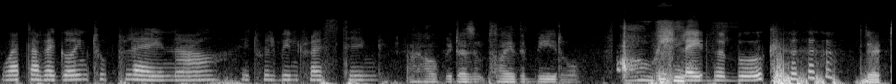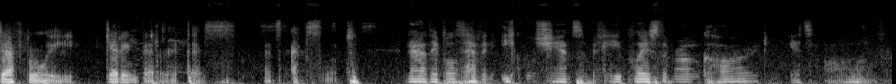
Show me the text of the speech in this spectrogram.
What are they going to play now? It will be interesting. I hope he doesn't play the beetle. Oh, He he. played the book. They're definitely getting better at this. That's excellent. Now they both have an equal chance of if he plays the wrong card, it's all over.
